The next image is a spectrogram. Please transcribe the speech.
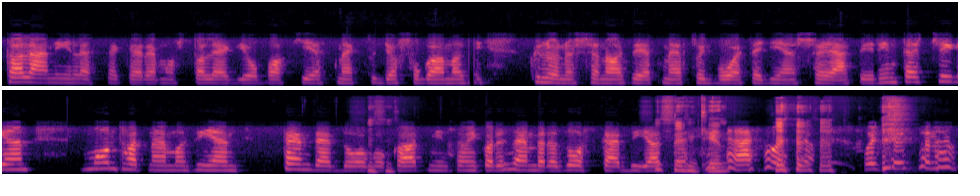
talán én leszek erre most a legjobb, aki ezt meg tudja fogalmazni, különösen azért, mert hogy volt egy ilyen saját érintettségem. Mondhatnám az ilyen standard dolgokat, mint amikor az ember az Oscar díjat hogy, hogy, köszönöm,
